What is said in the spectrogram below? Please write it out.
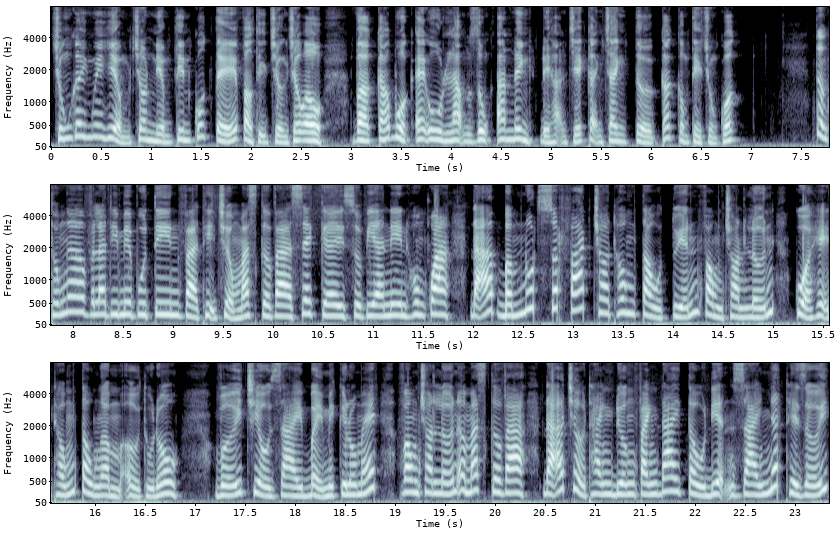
chúng gây nguy hiểm cho niềm tin quốc tế vào thị trường châu Âu và cáo buộc EU lạm dụng an ninh để hạn chế cạnh tranh từ các công ty Trung Quốc. Tổng thống Nga Vladimir Putin và thị trưởng Moscow Sergei Sobyanin hôm qua đã bấm nút xuất phát cho thông tàu tuyến vòng tròn lớn của hệ thống tàu ngầm ở thủ đô. Với chiều dài 70 km, vòng tròn lớn ở Moscow đã trở thành đường vành đai tàu điện dài nhất thế giới,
